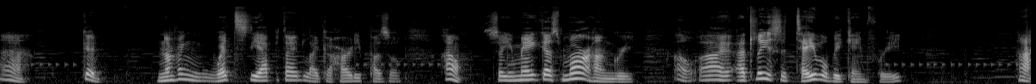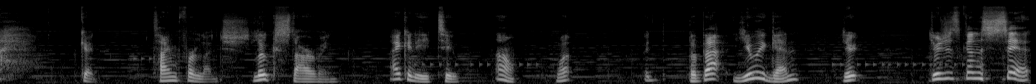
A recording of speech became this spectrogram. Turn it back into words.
Ah, good. Nothing whets the appetite like a hearty puzzle. Oh, so you make us more hungry. Oh, uh, at least the table became free. Ah, good. Time for lunch. Luke's starving. I could eat too. Oh, what? Babette, you again? You're, you're just gonna sit?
